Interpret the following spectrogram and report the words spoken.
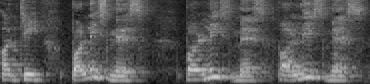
on the policeman's policeman's policeman's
